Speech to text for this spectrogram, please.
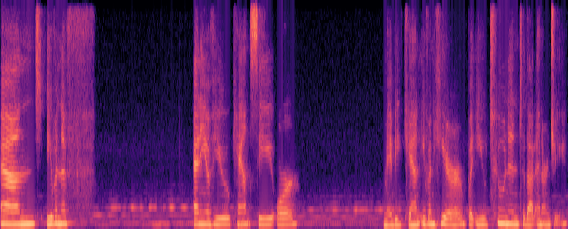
And even if any of you can't see or maybe can't even hear, but you tune into that energy.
